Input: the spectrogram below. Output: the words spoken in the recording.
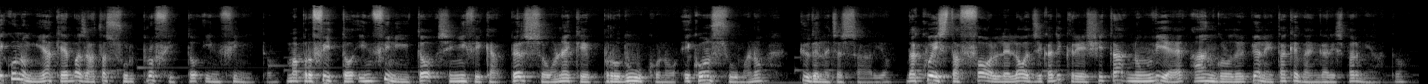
economia che è basata sul profitto infinito. Ma profitto infinito significa persone che producono e consumano più del necessario. Da questa folle logica di crescita non vi è angolo del pianeta che venga risparmiato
